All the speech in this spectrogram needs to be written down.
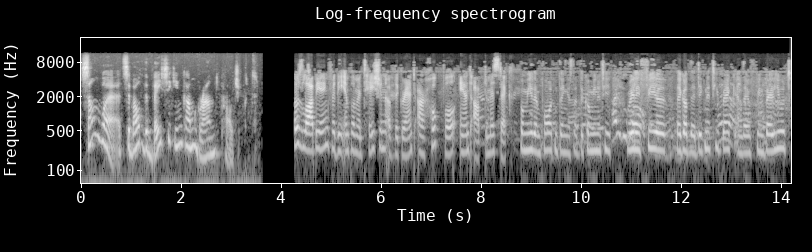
Some words about the Basic Income Grant Project. Those lobbying for the implementation of the grant are hopeful and optimistic. For me, the important thing is that the community really feel they got their dignity back and they've been valued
